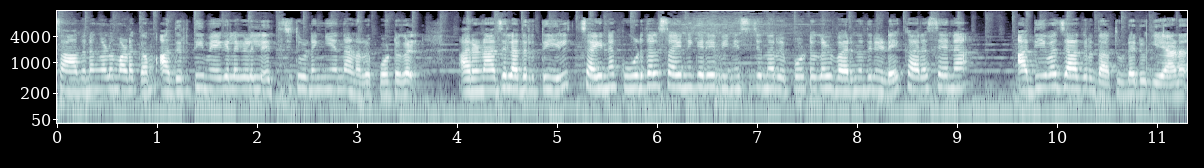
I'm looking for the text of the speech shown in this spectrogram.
സാധനങ്ങളും അടക്കം അതിർത്തി മേഖലകളിൽ എത്തിച്ചു തുടങ്ങിയെന്നാണ് റിപ്പോർട്ടുകൾ. അരുണാചൽ അതിർത്തിയിൽ ചൈന കൂടുതൽ സൈനികരെ വിന്യസിച്ചെന്ന റിപ്പോർട്ടുകൾ വരുന്നതിനിടെ കരസേന അതീവ ജാഗ്രത തുടരുകയാണ്.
